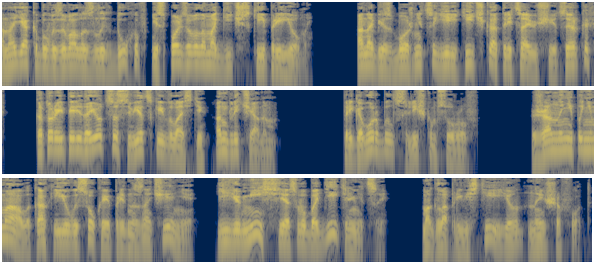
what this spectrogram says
Она якобы вызывала злых духов, использовала магические приемы. Она безбожница, еретичка, отрицающая церковь, которая передается светской власти, англичанам. Приговор был слишком суров. Жанна не понимала, как ее высокое предназначение, ее миссия освободительницы могла привести ее на эшафот.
